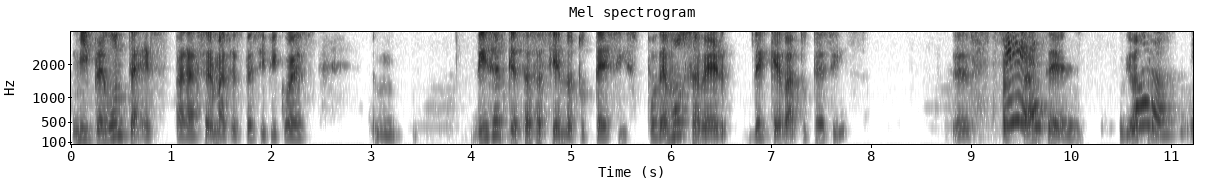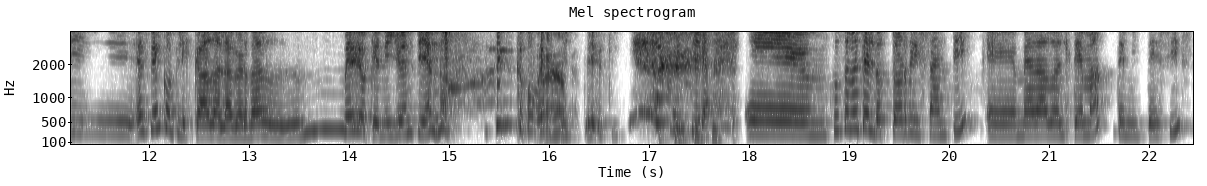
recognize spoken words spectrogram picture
mi pregunta es, para ser más específico, es, mm, dices que estás haciendo tu tesis. ¿Podemos saber de qué va tu tesis? Es bastante curioso. Claro, y es bien complicada, la verdad. Medio que ni yo entiendo cómo es ah. mi tesis. Mentira. Em, justamente el doctor Di Santi eh, me ha dado el tema de mi tesis.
